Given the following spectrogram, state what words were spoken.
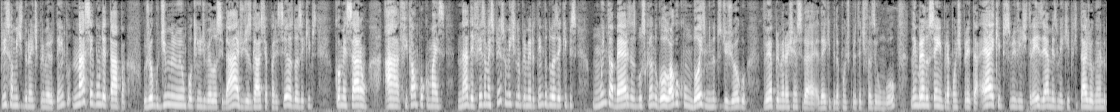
principalmente durante o primeiro tempo. Na segunda etapa, o jogo diminuiu um pouquinho de velocidade, o desgaste apareceu, as duas equipes começaram a ficar um pouco mais na defesa, mas principalmente no primeiro tempo, duas equipes muito abertas, buscando gol. Logo com dois minutos de jogo, veio a primeira chance da, da equipe da Ponte Preta de fazer um gol. Lembrando sempre, a Ponte Preta é a equipe sub-23, é a mesma equipe que está jogando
